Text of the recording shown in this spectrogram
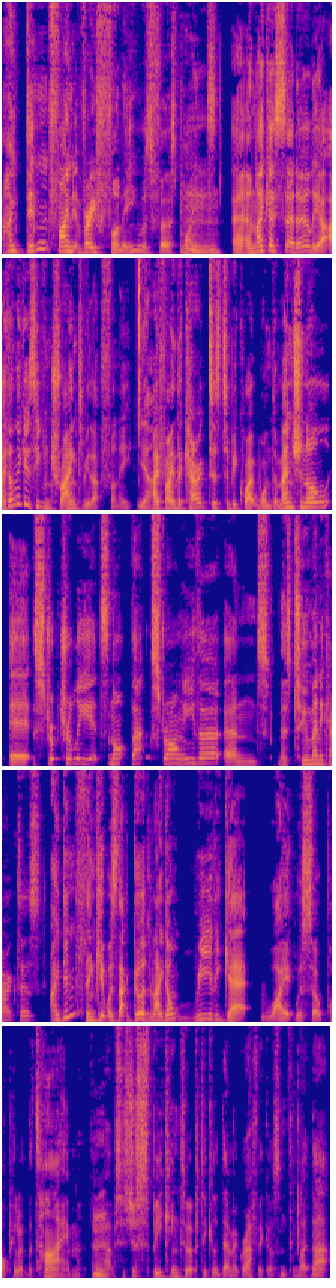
I didn't find it very funny. Was first point, Hmm. uh, and like I said earlier, I don't think it's even trying to be that funny. Yeah. I find the characters to be quite one dimensional. Uh, structurally, it's not that strong either, and there's too many characters. I didn't think it was that good, and I don't really get why it was so popular at the time. And Perhaps it's just speaking to a particular demographic or something like that.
